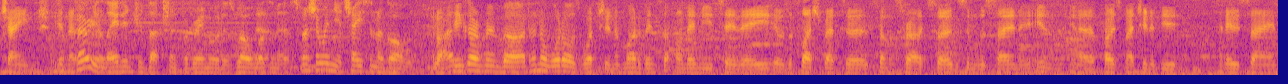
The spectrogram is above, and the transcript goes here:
change. It's in a very sense. late introduction for Greenwood as well, wasn't it? Especially when you're chasing a goal. And I think I remember, I don't know what I was watching, it might have been something on MUTV. It was a flashback to something Sir Alex Ferguson was saying in, in, in a post match interview, and he was saying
